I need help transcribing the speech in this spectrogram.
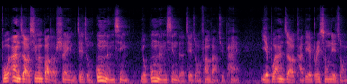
不按照新闻报道摄影的这种功能性、有功能性的这种方法去拍，也不按照卡地亚布莱松那种。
